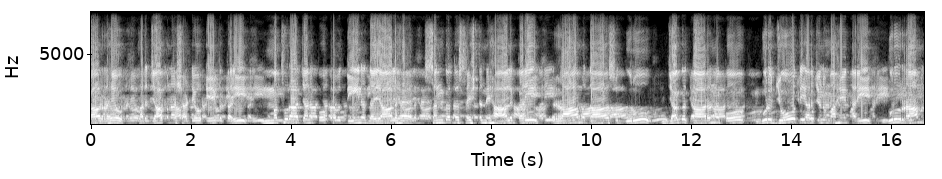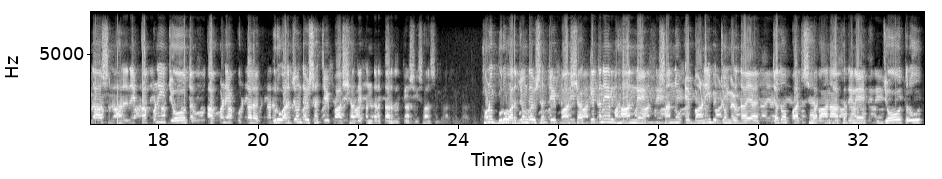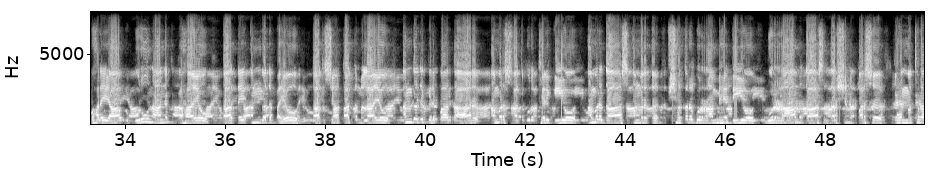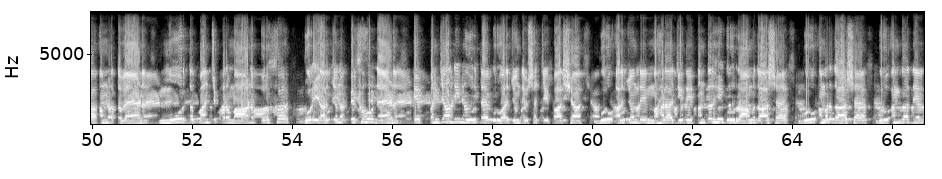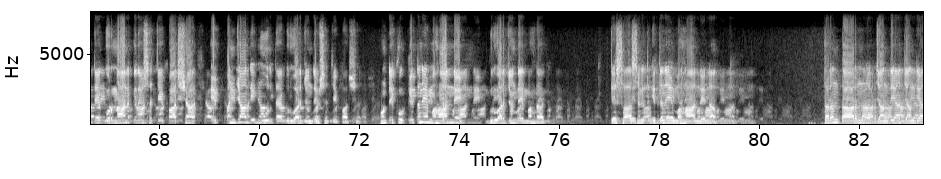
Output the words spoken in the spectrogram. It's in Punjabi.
ਪਿਆਰ ਰਹਿਓ ਹਰ ਜਾਪ ਨਾ ਛਾਡਿਓ ਏਕ ਘਰੀ ਮਥੁਰਾ ਜਨ ਕੋ ਪ੍ਰਭ ਦੀਨ ਦਇਆਲ ਹੈ, ਸੰਗਤ ਸ੍ਰਿਸ਼ਟ ਨਿਹਾਲ ਕਰੀ। ਰਾਮਦਾਸ ਗੁਰੂ, ਜਗ ਤਾਰਨ ਕੋ ਗੁਰ ਜੋਤ ਅਰਜਨ ਮਾਹੇ ਧਰੀ। ਗੁਰੂ ਰਾਮਦਾਸ ਮਹਾਰਾਜ ਨੇ ਆਪਣੀ ਜੋਤ, ਆਪਣੇ ਪੁੱਤਰ ਗੁਰੂ ਅਰਜਨ ਦੇਵ ਸੱਚੇ ਪਾਤਸ਼ਾਹ ਦੇ ਅੰਦਰ ਧਰ ਦਿੱਤੀ ਸੀ ਸਾਧ ਸੰਗਤ। ਹੁਣ ਗੁਰੂ ਅਰਜਨ ਦੇਵ ਸੱਚੇ ਪਾਤਸ਼ਾਹ ਕਿਤਨੇ ਮਹਾਨ ਨੇ। ਸਾਨੂੰ ਇਹ ਬਾਣੀ ਵਿੱਚੋਂ ਮਿਲਦਾ ਹੈ, ਜਦੋਂ ਪਟ ਸਹਿਬਾਨ ਆਖਦੇ ਨੇ, ਜੋਤ ਰੂਪ ਹਰਿ ਆਪ ਗੁਰੂ ਨਾਨਕ ਕਹਾਇਓ, ਤਾਤੇ ਅੰਗਦ ਭਇਓ, ਤਤ ਸਿਉ ਤਤ ਮਿਲਾਇਓ, ਅੰਗਦ ਕਿਰਪਾ ਧਾਰ, ਅਮਰ ਸਤਿਗੁਰ ਥਿਰ ਕੀਓ, ਅਮਰਦਾਸ ਅੰਮ੍ਰਿਤ ਛਤਰ ਗੁਰ ਰਾਮੇ ਦੀਓ, ਗੁਰ ਰਾਮਦਾਸ ਦਰਸ਼ਨ ਪਰਸ, ਕਹਿ ਮਥੁਰਾ ਅੰਮ੍ਰਿਤ ਵੈਣ, ਮੂਰਤ ਪੰਜ ਪ੍ਰਮਾਣ ਪੁਰਖ ਗੁਰ ਅਰਜਨ ਪਿਖੋ ਨੈਣ, ਇਹ ਪੰਜਾਂ ਦੀ ਮੂਰਤ ਹੈ ਗੁਰੂ ਅਰਜਨ ਦੇਵ ਸੱਚੇ ਪਾਤਸ਼ਾਹ। ਗੁਰੂ ਅਰਜਨ ਦੇ ਮਹਾਰਾਜ ਜੀ ਦੇ ਅੰਦਰ ਹੀ ਗੁਰੂ ਰਾਮਦਾਸ ਹੈ, ਗੁਰੂ ਅਮਰਦਾਸ ਹੈ, ਗੁਰੂ ਅੰਗਦ ਦੇਵ ਤੇ ਗੁਰੂ ਨਾਨਕ ਦੇਵ ਸੱਚੇ ਪਾਤਸ਼ਾਹ। ਇਹ ਪੰਜਾਂ ਦੀ ਮੂਰਤ ਹੈ ਗੁਰੂ ਅਰਜਨ ਦੇਵ ਸੱਚੇ ਪਾਤਸ਼ਾਹ। ਹੁਣ ਦੇਖੋ ਕਿਤਨੇ ਮਹਾਨ ਨੇ ਗੁਰੂ ਅਰਜਨ ਦੇਵ ਮਹਾਰਾਜ। ਤੇ ਸਾਧ ਸੰਗਤ ਇਤਨੇ ਮਹਾਨ ਨੇ ਨਾ। ਤਰਨਤਾਰਨ ਜਾਂਦਿਆਂ ਜਾਂਦਿਆਂ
